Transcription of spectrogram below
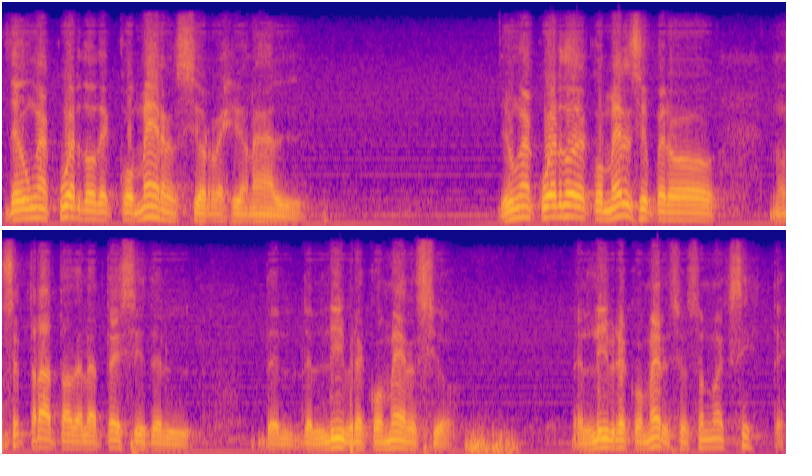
de un acuerdo de comercio regional. De un acuerdo de comercio, pero no se trata de la tesis del, del libre comercio. El libre comercio, eso no existe.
